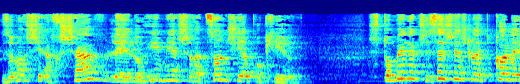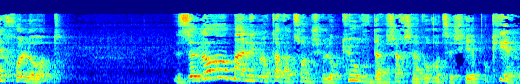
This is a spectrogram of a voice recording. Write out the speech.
זה אומר שעכשיו לאלוהים יש רצון שיהיה פה קיר. זאת אומרת שזה שיש לו את כל היכולות, זה לא מעלים לו את הרצון שלו, כי עובדה שעכשיו הוא רוצה שיהיה פה קיר.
